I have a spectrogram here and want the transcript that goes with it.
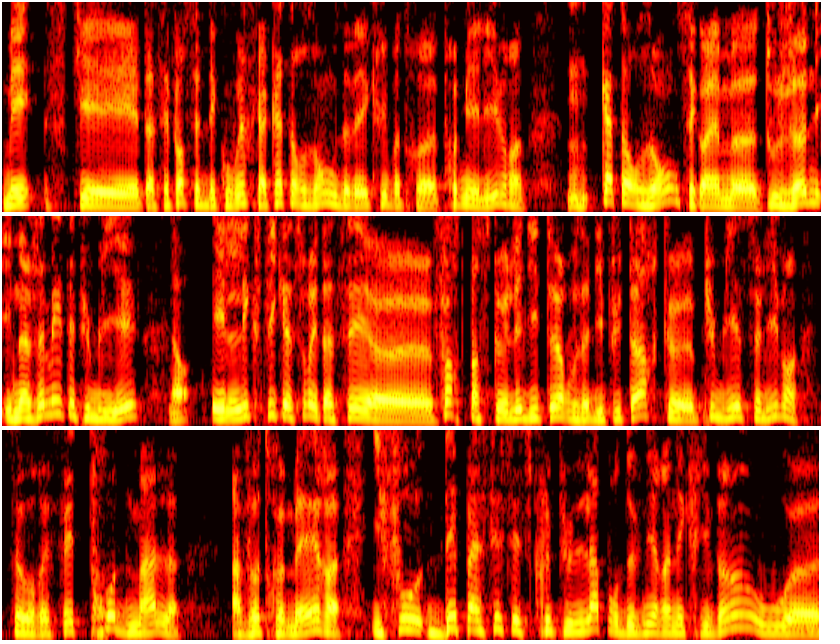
Mais ce qui est assez fort, c'est de découvrir qu'à 14 ans, vous avez écrit votre premier livre. 14 ans, c'est quand même euh, tout jeune. Il n'a jamais été publié. Non. Et l'explication est assez euh, forte parce que l'éditeur vous a dit plus tard que publier ce livre, ça aurait fait trop de mal à votre mère. Il faut dépasser ces scrupules-là pour devenir un écrivain ou euh,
